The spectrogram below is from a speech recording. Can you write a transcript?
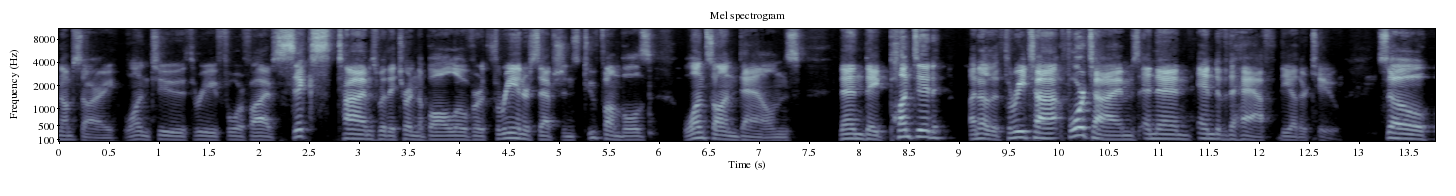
No, I'm sorry. One, two, three, four, five, six times where they turned the ball over. Three interceptions, two fumbles, once on downs. Then they punted another three times, four times, and then end of the half, the other two. So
